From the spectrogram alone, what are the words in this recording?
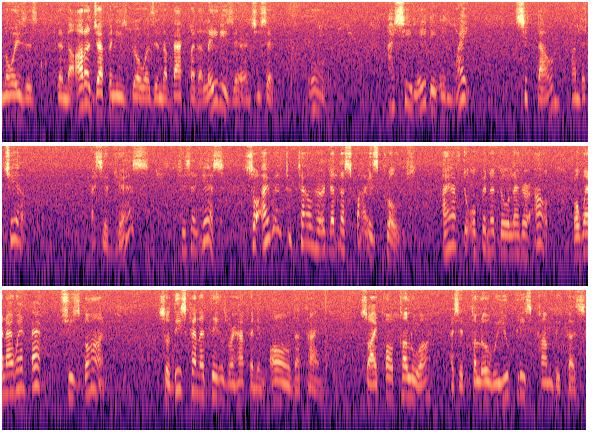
noises. Then the other Japanese girl was in the back by the ladies there, and she said, "Oh, I see lady in white. Sit down on the chair." I said, "Yes." She said, "Yes." So I went to tell her that the spa is closed. I have to open the door, let her out. But when I went back, she's gone. So these kind of things were happening all the time. So I called Kalua. I said, Kalua, will you please come because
